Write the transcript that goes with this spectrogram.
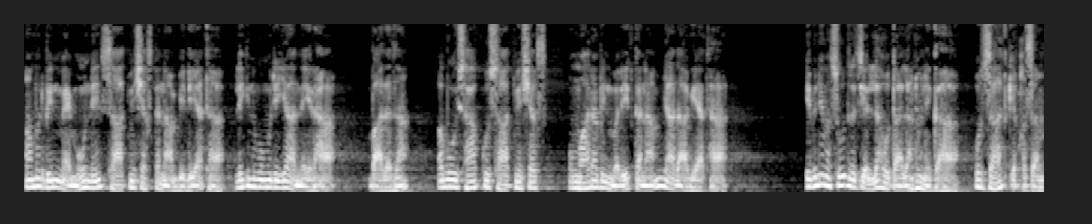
عمر بن میمون نے ساتویں شخص کا نام بھی لیا تھا، لیکن وہ مجھے یاد نہیں رہا۔ بعد ازاں ابو اسحاق کو ساتویں شخص عمارہ بن ولید کا نام یاد آ گیا تھا۔ ابن مسعود رضی اللہ تعالیٰ عنہ نے کہا، اس ذات کی قسم،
